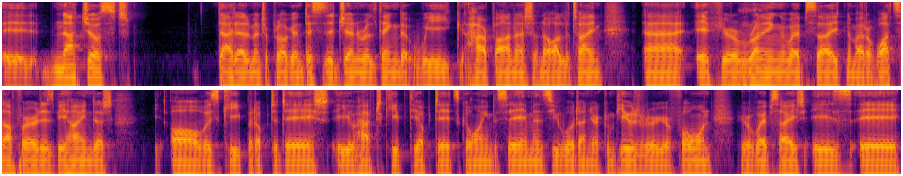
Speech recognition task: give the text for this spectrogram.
uh, not just that Elementor plugin. This is a general thing that we harp on it and all the time. Uh, if you're Mm. running a website, no matter what software it is behind it, always keep it up to date. You have to keep the updates going the same as you would on your computer or your phone. Your website is a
